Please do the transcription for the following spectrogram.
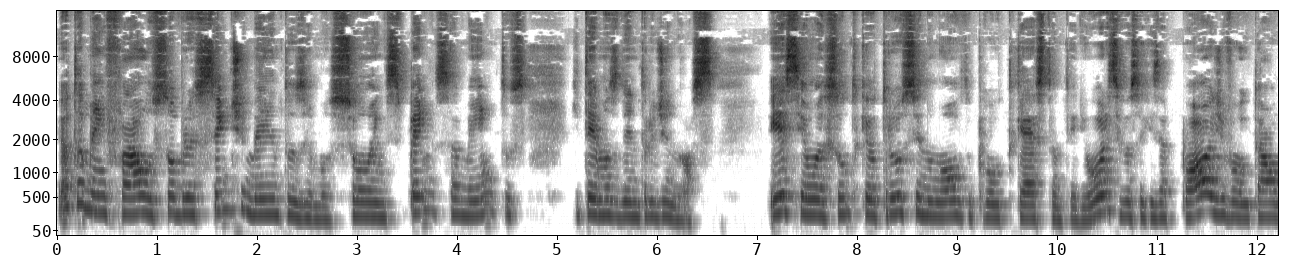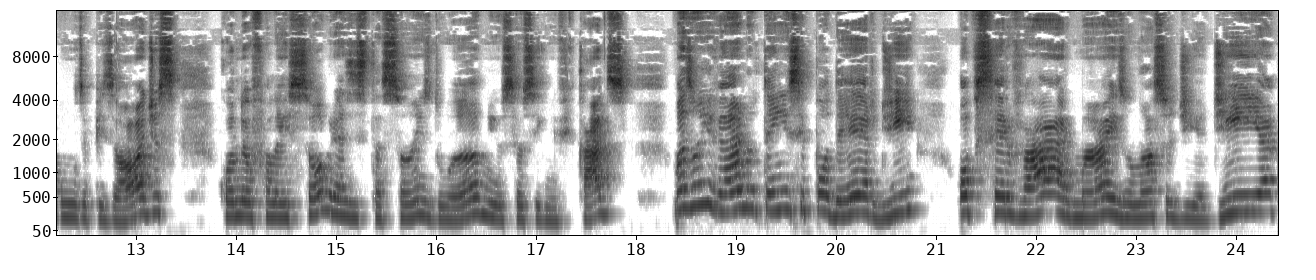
eu também falo sobre os sentimentos, emoções, pensamentos que temos dentro de nós. Esse é um assunto que eu trouxe num outro podcast anterior. Se você quiser, pode voltar alguns episódios, quando eu falei sobre as estações do ano e os seus significados. Mas o inverno tem esse poder de observar mais o nosso dia a dia,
